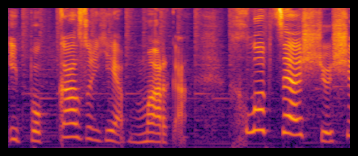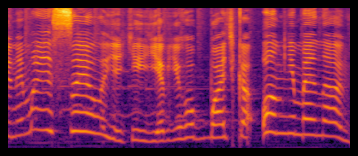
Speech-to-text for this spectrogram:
і показує Марка. Хлопця, що ще не має сили, які є в його батька Омнімена,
